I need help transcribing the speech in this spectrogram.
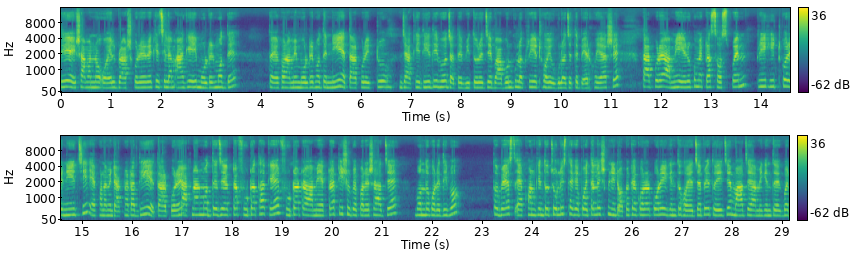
দিয়ে সামান্য অয়েল ব্রাশ করে রেখেছিলাম আগে মোল্ডের মধ্যে। তো এখন আমি মোল্ডের মধ্যে নিয়ে তারপর একটু ঝাঁকি দিয়ে দিব, যাতে ভিতরে যে বাবলগুলো ক্রিয়েট হয়, ওগুলো যাতে বের হয়ে আসে। তারপরে আমি এরকম একটা সসপ্যান প্রি হিট করে নিয়েছি। এখন আমি ডাকনাটা দিয়ে তারপরে ডাকনার মধ্যে যে একটা ফুটা থাকে, ফুটাটা আমি একটা টিস্যু পেপারের সাহায্যে বন্ধ করে দিব। তো বেশ এখন কিন্তু চল্লিশ থেকে পঁয়তাল্লিশ মিনিট অপেক্ষা করার পরেই কিন্তু হয়ে যাবে। তো এই যে মাঝে আমি কিন্তু একবার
